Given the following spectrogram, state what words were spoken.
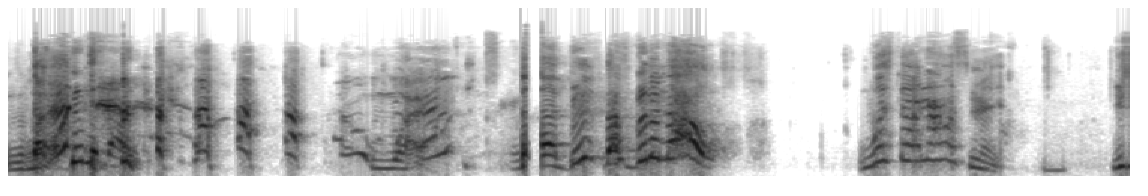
That's What? been announced. What? That's been, that's been announced. What's the announcement? You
